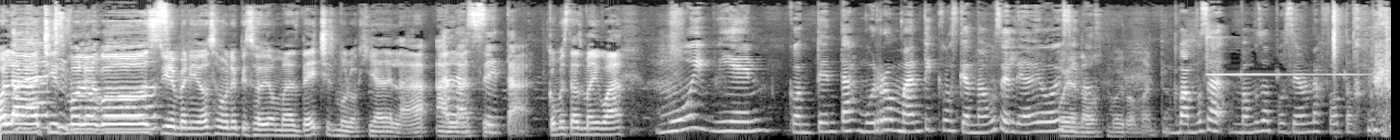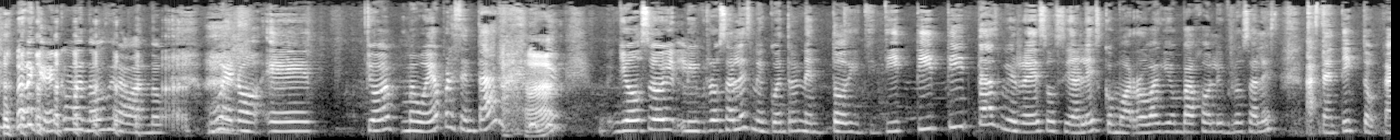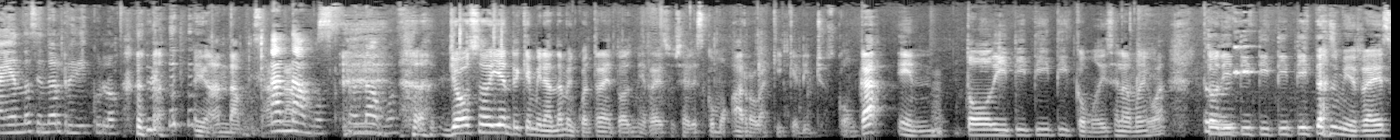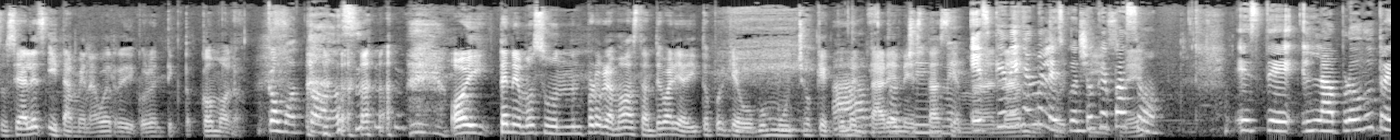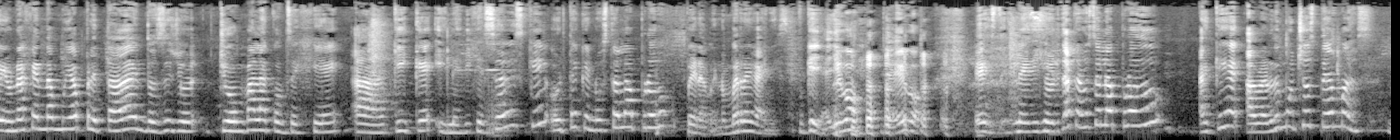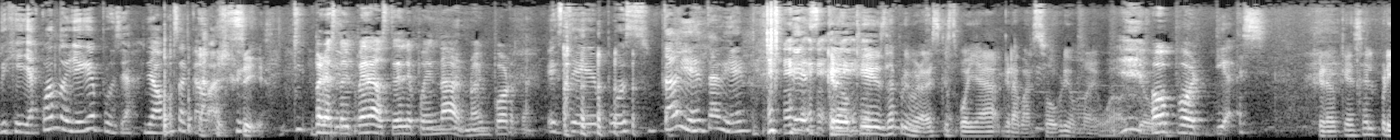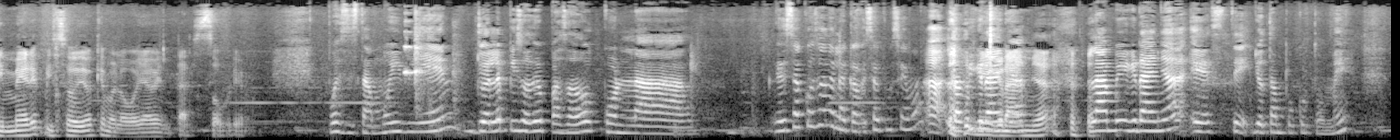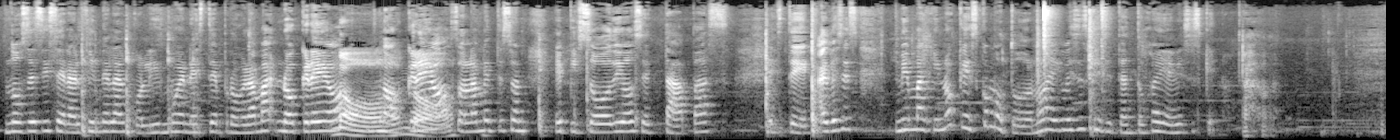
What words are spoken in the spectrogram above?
Hola, Hola, chismólogos. chismólogos. bienvenidos a un episodio más de Chismología de la A a, A la Z. Z. ¿Cómo estás, Maigua? Muy bien, contenta, muy románticos que andamos el día de hoy. Hoy Si andamos nos- muy románticos. Vamos a, vamos a postear una foto para que vean cómo andamos grabando. Bueno, eh, yo me voy a presentar. Ajá. Yo soy Liv Rosales, me encuentran en toditititas mis redes sociales como arroba guion bajo Liv Rosales, hasta en TikTok, ahí ando haciendo el ridículo. Eh, andamos, Andamos, andamos. Yo soy Enrique Miranda, me encuentran en todas mis redes sociales como arroba kikelichos con K, en toditititi, como dice la Maigua, todititititas mis redes sociales y también hago el ridículo en TikTok, ¿cómo no? Como todos. Hoy tenemos un programa bastante variadito porque hubo mucho que Ah, comentar en harto esta chisme. semana. Es que déjenme les cuento qué chisme. pasó. Este, la Produ traía una agenda muy apretada, entonces yo, yo mal aconsejé a Quique y le dije, ¿sabes qué? Ahorita que no está la Produ, espérame, no me regañes, porque ya llegó, ya llegó. Este, le dije, ahorita que no está la Produ, hay que hablar de muchos temas. Dije, ya cuando llegue, pues ya, ya vamos a acabar. Sí, Pero estoy peda, ustedes le pueden dar, no importa. Este, pues, está bien, está bien. Este, creo que es la primera vez que voy a grabar sobrio, my wow. Yo Oh, por Dios. creo que es el primer episodio que me lo voy a aventar sobrio. Pues está muy bien. Yo el episodio pasado con la... Esa cosa de la cabeza, ¿cómo se llama? Ah, la migraña. Migraña. La migraña, este, yo tampoco tomé. No sé si será el fin del alcoholismo en este programa. No creo. No, no creo. no. Solamente son episodios, etapas. Este, hay veces, me imagino que es como todo, ¿no? Hay veces que se te antoja y hay veces que no. Ajá.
